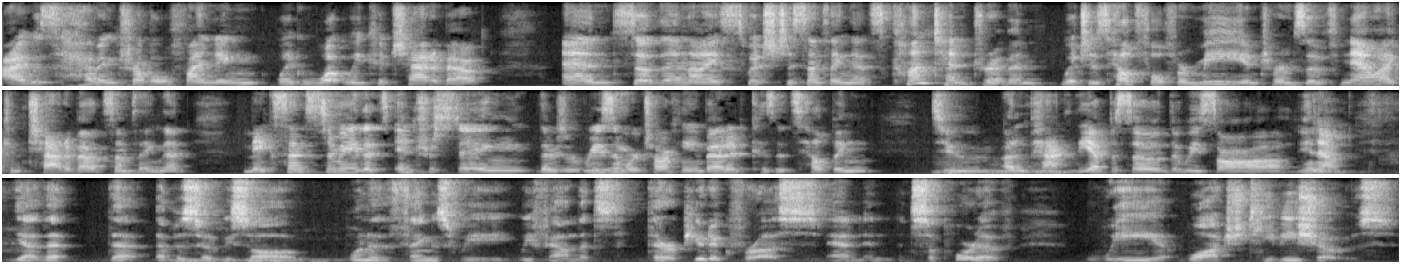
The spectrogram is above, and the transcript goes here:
I was having trouble finding like what we could chat about. And so then I switched to something that's content driven, which is helpful for me in terms of now I can chat about something that makes sense to me, that's interesting. There's a reason we're talking about it because it's helping to unpack the episode that we saw, you know. Yeah, that that episode we saw, one of the things we we found that's therapeutic for us and, and supportive, we watch TV shows.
